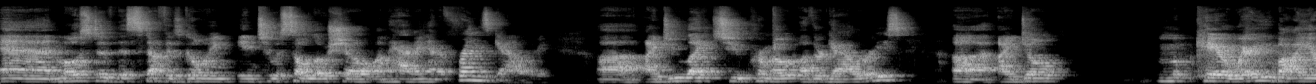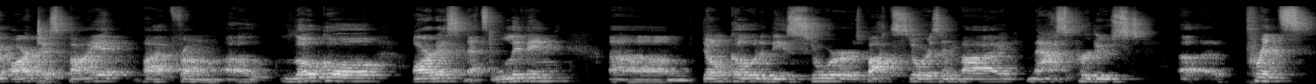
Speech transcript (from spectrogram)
and most of this stuff is going into a solo show I'm having at a friend's gallery. Uh, I do like to promote other galleries. Uh, I don't care where you buy your art, just buy it from a local artist that's living. Um, don't go to these stores, box stores, and buy mass produced uh, prints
